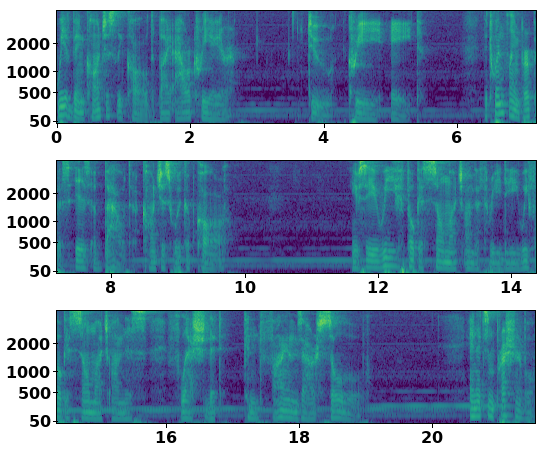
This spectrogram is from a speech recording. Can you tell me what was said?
We have been consciously called by our Creator to create. The twin flame purpose is about a conscious wake up call. You see, we focus so much on the 3D, we focus so much on this flesh that confines our soul. And it's impressionable.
